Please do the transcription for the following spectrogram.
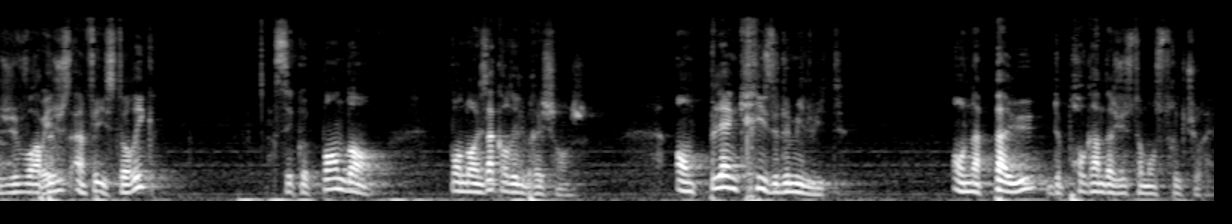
je vous rappelle juste un fait historique c'est que pendant, pendant les accords de libre-échange, en pleine crise de 2008, on n'a pas eu de programme d'ajustement structurel.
